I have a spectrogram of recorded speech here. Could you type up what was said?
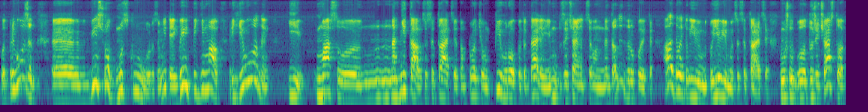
От Пригожин е, він йшов в Москву, розумієте? Якби він піднімав регіони і масово нагнітав цю ситуацію там протягом півроку, так далі. Йому звичайно цього не дали зробити. Але давайте уявимо, уявімо цю ситуацію, тому що було дуже часто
